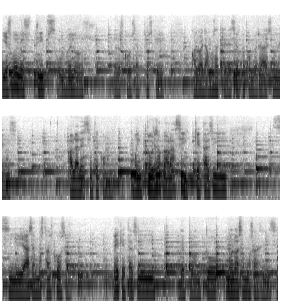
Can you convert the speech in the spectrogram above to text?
y es uno de los tips, uno de los, de los conceptos que cuando vayamos a querer cierta conversación es hablarles siempre con, como incluir esa palabra sí, ¿qué tal si, si hacemos tal cosa? ¿Ve? ¿Qué tal si de pronto no lo hacemos así, si,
